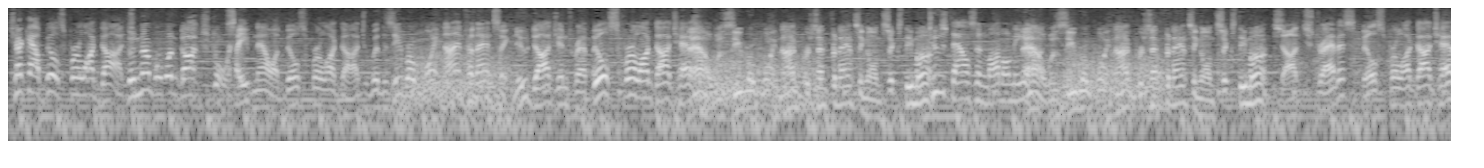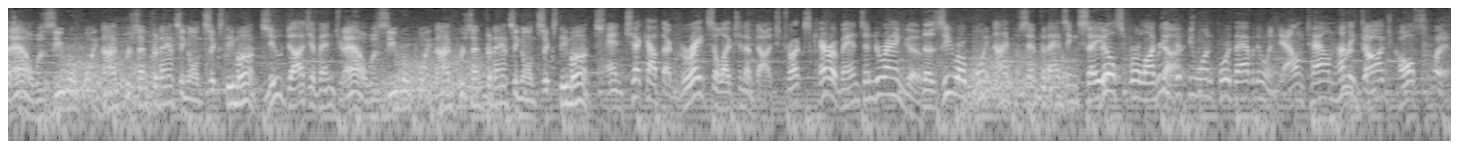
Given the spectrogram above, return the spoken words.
Check out Bill Spurlock Dodge, the number one Dodge store. Save now at Bill Spurlock Dodge with 0.9 financing. New Dodge Intrepid. Bill Spurlock Dodge has now with 0.9% financing on 60 months. 2000 model Neon. Now with 0.9% financing on 60 months. Dodge Stratus. Bill Spurlock Dodge has now with 0.9% financing on 60 months. New Dodge Avenger. Now with 0.9% financing on 60 months. And check out the great selection of Dodge trucks, Caravans, and Durango. The 0.9% financing save. Bill Spurlock Dodge. 351 4th Avenue in downtown Huntington. With Dodge, call Sliss.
